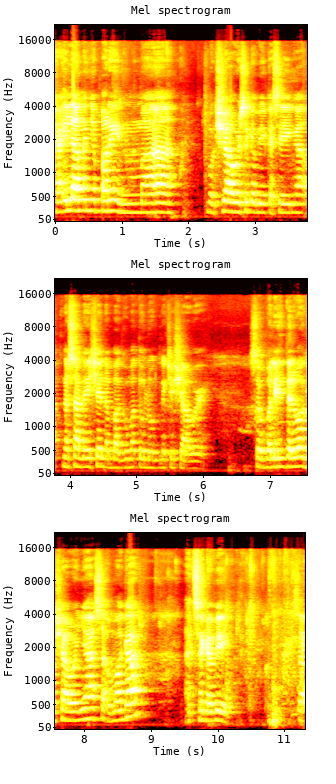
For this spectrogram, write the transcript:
kailangan niya pa rin ma mag-shower sa gabi kasi nga nasanay siya na bago matulog nagsha-shower. So, bali dalawang shower niya sa umaga at sa gabi. So,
